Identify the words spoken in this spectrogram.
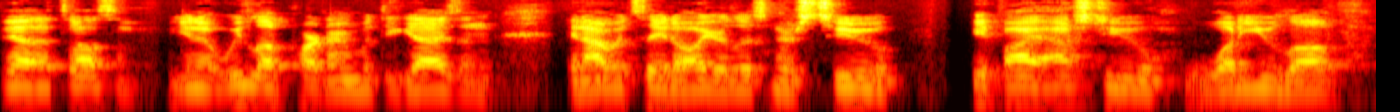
Yeah, that's awesome. You know, we love partnering with you guys, and and I would say to all your listeners too, if I asked you, what do you love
